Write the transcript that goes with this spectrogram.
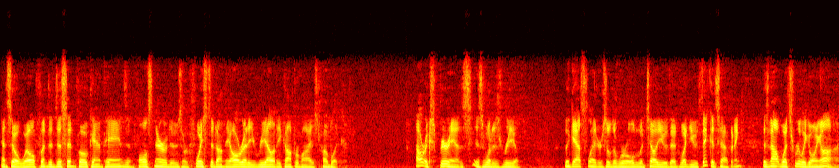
And so well funded disinfo campaigns and false narratives are foisted on the already reality compromised public. Our experience is what is real. The gaslighters of the world would tell you that what you think is happening is not what's really going on,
